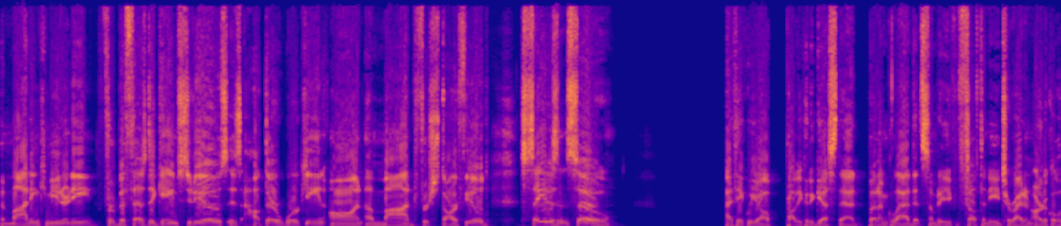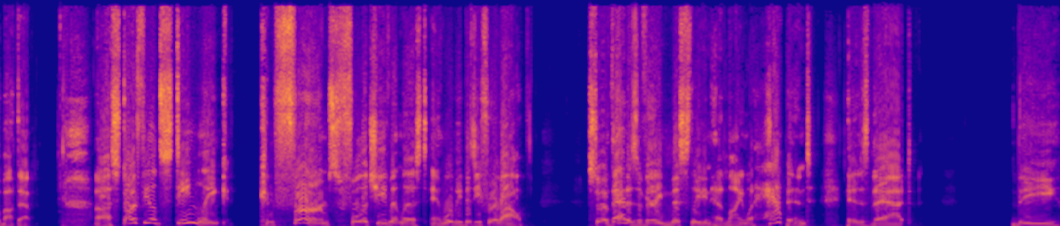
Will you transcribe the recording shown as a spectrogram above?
The modding community for Bethesda Game Studios is out there working on a mod for Starfield. Say it isn't so. I think we all probably could have guessed that, but I'm glad that somebody felt the need to write an article about that. Uh, Starfield Steam leak confirms full achievement list and will be busy for a while. So that is a very misleading headline. What happened is that the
